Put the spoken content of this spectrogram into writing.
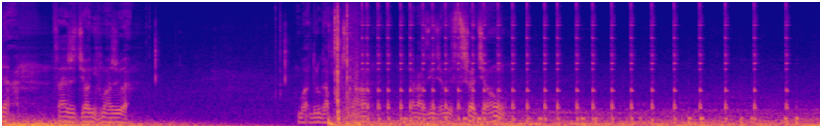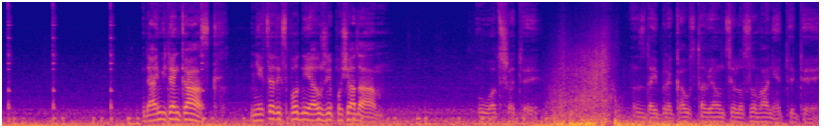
Ja, całe życie o nich marzyłem. Była druga paczka. Teraz jedziemy z trzecią. Daj mi ten kask. Nie chcę tych spodni, ja już je posiadam. Łotrze ty. Zdaj breka ustawiający losowanie, ty ty.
